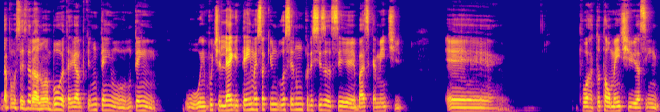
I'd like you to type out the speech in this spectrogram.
dá pra você zerar numa boa, tá ligado? Porque não tem o, não tem o input lag tem, mas só que você não precisa ser basicamente é, porra, totalmente assim,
